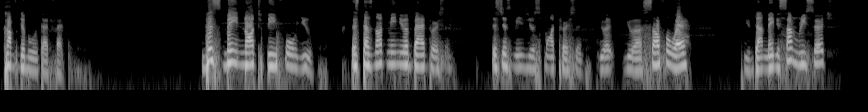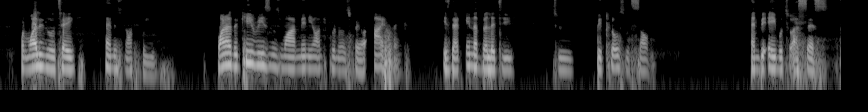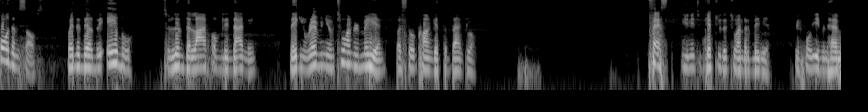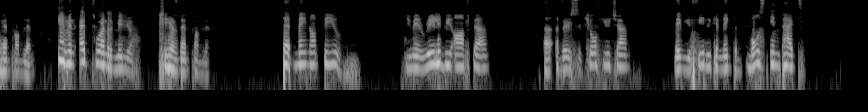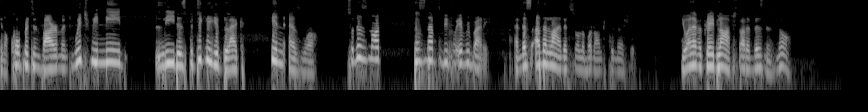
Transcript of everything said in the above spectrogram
comfortable with that fact. This may not be for you. This does not mean you're a bad person. This just means you're a smart person. You are, you are self aware. You've done maybe some research on what it will take, and it's not for you. One of the key reasons why many entrepreneurs fail, I think, is that inability to be close with self and be able to assess for themselves whether they'll be able to live the life of Lindani, making revenue of 200 million, but still can't get the bank loan. First, you need to get to the 200 million before you even have her problem. Even at 200 million, she has that problem. That may not be you. You may really be after a, a very secure future. Maybe you feel you can make the most impact in a corporate environment, which we need leaders, particularly black, in as well. So this is not doesn't have to be for everybody. And this other line that's all about entrepreneurship. You want to have a great life, start a business. No.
